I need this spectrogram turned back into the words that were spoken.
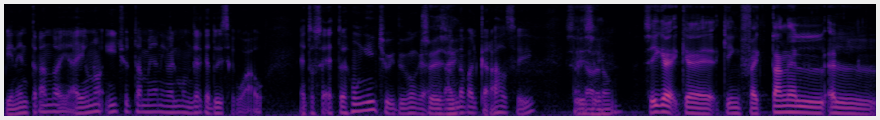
Viene entrando ahí, hay unos issues también a nivel mundial que tú dices, wow, esto, esto es un issue y tú como que Sí, sí. anda para el carajo, sí. Sí, sí. cabrón. Sí, que, que, que infectan el, el,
